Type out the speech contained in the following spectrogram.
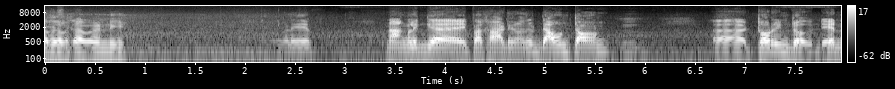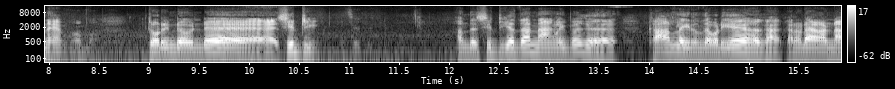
அதுகளுக்காக வேண்டி. நாங்கள் இங்கே இப்போ காட்டினது டவுன் டவுன் டொரிண்டோவிൻ്റെ என்ன? டொரிண்டோவிൻ്റെ சிட்டி அந்த சிட்டியை தான் நாங்கள் இப்போ காரில் இருந்தபடியே கனடா அண்ணா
